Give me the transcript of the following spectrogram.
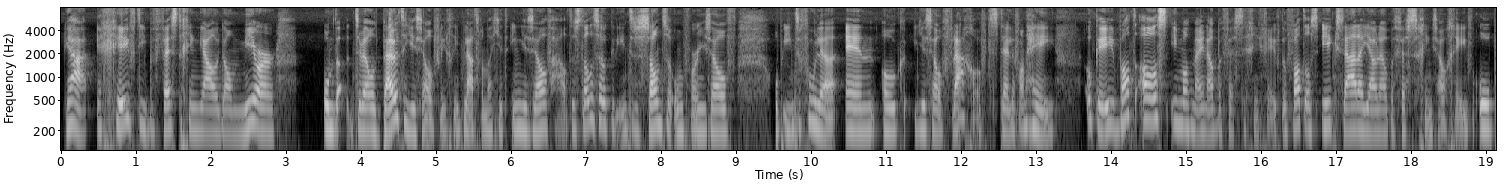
ja, geeft die bevestiging jou dan meer terwijl het buiten jezelf ligt, in plaats van dat je het in jezelf haalt. Dus dat is ook het interessante om voor jezelf op in te voelen. En ook jezelf vragen over te stellen van... hey, oké, wat als iemand mij nou bevestiging geeft? Of wat als ik, Sarah, jou nou bevestiging zou geven op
